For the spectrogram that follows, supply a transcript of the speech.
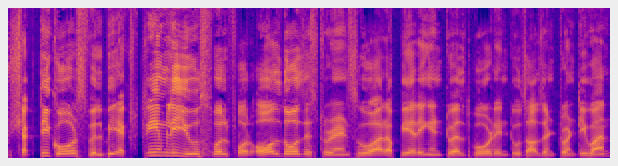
Shakti course will be extremely useful for all those students who are appearing in 12th board in 2021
